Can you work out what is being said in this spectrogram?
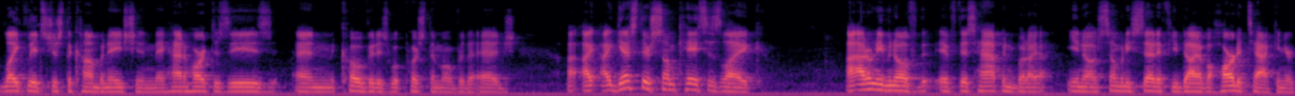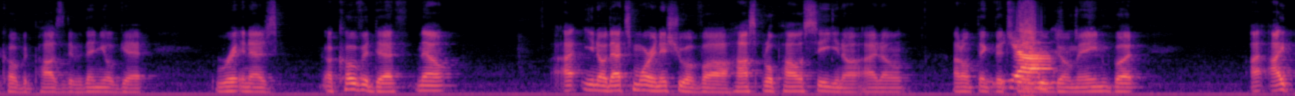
likely it's just the combination. They had heart disease, and COVID is what pushed them over the edge. I, I guess there's some cases like I I don't even know if if this happened, but I you know somebody said if you die of a heart attack and you're COVID positive, then you'll get written as a COVID death. Now. I, you know, that's more an issue of uh, hospital policy. You know, I don't, I don't think that's Yeah. your domain. But I, I,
